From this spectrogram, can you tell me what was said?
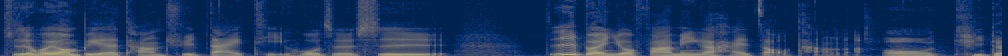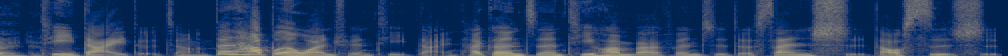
就是会用别的糖去代替，或者是日本有发明一个海藻糖啦，哦，替代的，替代的这样嗯，但它不能完全替代，它可能只能替换百分之的三十到四十，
